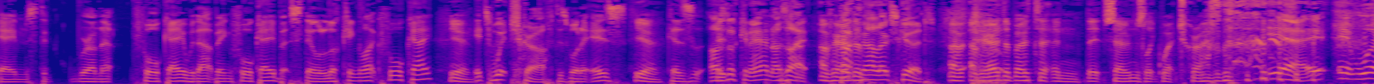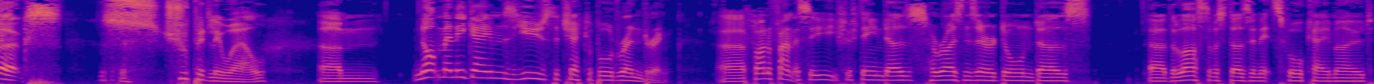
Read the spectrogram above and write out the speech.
games to run at 4K without being 4K, but still looking like 4K. Yeah. It's witchcraft, is what it is. Yeah. Because I was It- looking at it and I was like, I've heard of- that looks good." I've heard about it and it sounds like witchcraft. yeah, it, it works stupidly well. Um, not many games use the checkerboard rendering. Uh, Final Fantasy 15 does, Horizon Zero Dawn does, uh, The Last of Us does in its 4K mode.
